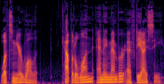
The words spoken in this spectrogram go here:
What's in your wallet? Capital One and a member FDIC.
